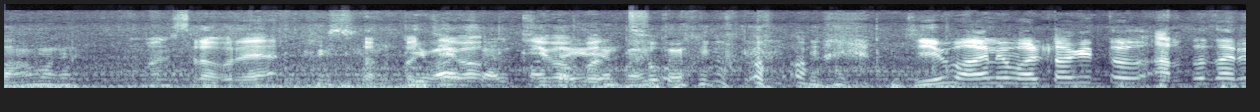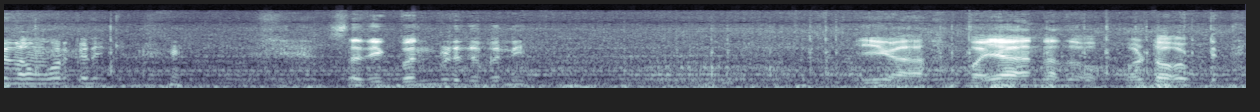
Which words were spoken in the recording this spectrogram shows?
ಬಾಮಗ ಅವರೇ ಸ್ವಲ್ಪ ಇವಾಗ ಜೀವ ಸ್ವಲ್ಪ ಜೀವ ಧೈರ್ಯ ಬಂತು. ಜೀವ ಆಗಲೇ ಹೊರಟೋಗಿತ್ತು ಅರ್ಧ ದಾರಿ ನಮ್ಮೂರ ಕಡೆ ಸದ್ಯಕ್ಕೆ ಬಂದ್ಬಿಡಿದೆ ಬನ್ನಿ. ಈಗ ಭಯ ಅನ್ನೋದು ಹೊರಟು ಹೋಗ್ಬಿಟ್ಟಿದೆ.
